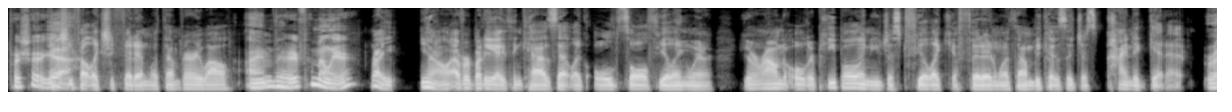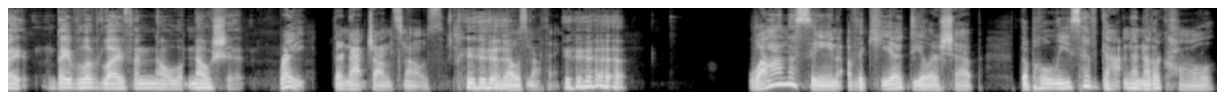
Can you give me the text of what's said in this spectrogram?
For sure, yeah. she felt like she fit in with them very well. I'm very familiar. Right. You know, everybody I think has that like old soul feeling where you're around older people and you just feel like you fit in with them because they just kind of get it. Right. They've lived life and know no shit. Right. They're not Jon Snow's who knows nothing. While on the scene of the Kia dealership, the police have gotten another call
